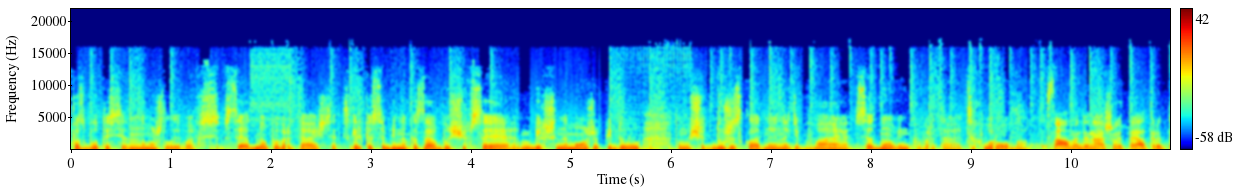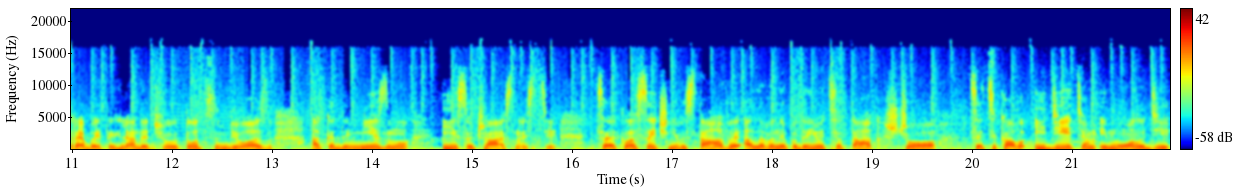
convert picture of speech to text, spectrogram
позбутися неможливо. Все одно повертаєшся. Скільки собі наказав би, що все більше не можу, піду, тому що дуже складно іноді буває. Все одно він повертає. Це хвороба. Саме до нашого театру треба йти глядачу. Тут симбіоз академізму і сучасності. Це класичні вистави, але вони подаються так, що це цікаво і дітям, і молоді,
